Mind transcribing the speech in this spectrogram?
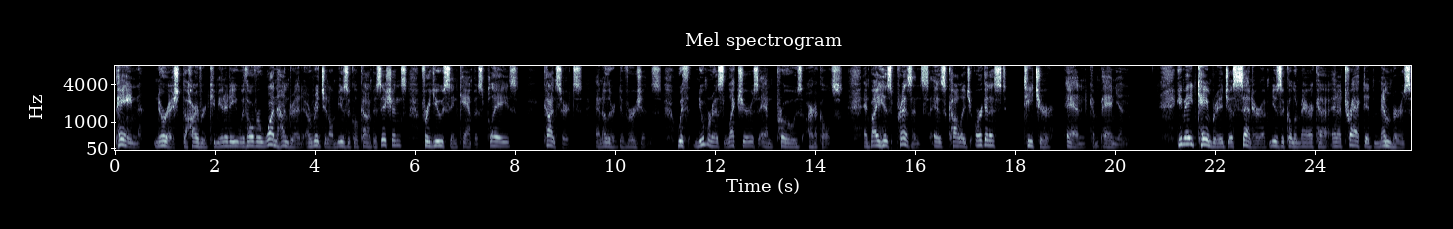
Paine nourished the Harvard community with over 100 original musical compositions for use in campus plays, concerts, and other diversions, with numerous lectures and prose articles, and by his presence as college organist, teacher, and companion. He made Cambridge a center of musical America and attracted members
